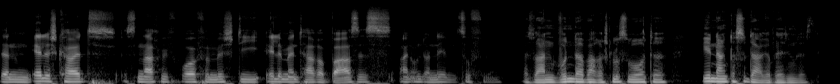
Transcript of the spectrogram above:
Denn Ehrlichkeit ist nach wie vor für mich die elementare Basis, ein Unternehmen zu führen. Das waren wunderbare Schlussworte. Vielen Dank, dass du da gewesen bist.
